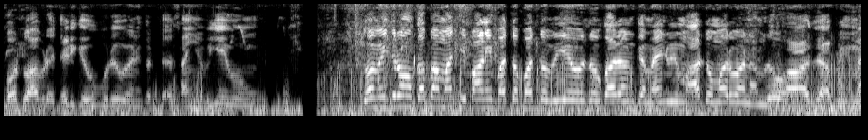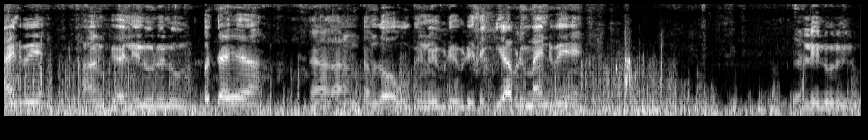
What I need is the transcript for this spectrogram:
ખોટું આપણે તડીકે ઊભું રહેવું, એના કરતાં સાંઈએ વિયેવું હું. તો મિત્રો, હું કપામાંથી પાણી પાતો પાતો વિયેવો છું, કારણ કે માંડવીમાં આટો મારવાનો. આમ જો, આ છે આપણી માંડવી, કારણ કે લીલું લીલું બતાવે કારણ કે આમ જો, ઉગીને ઈવડી ઈવડી થઈ ગઈ આપણી માંડવી. લીલું લીલું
